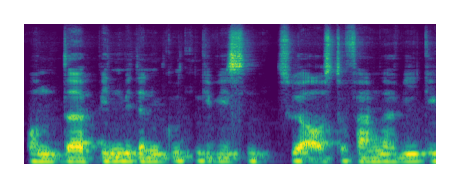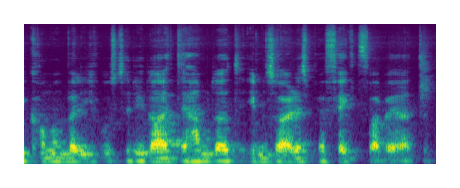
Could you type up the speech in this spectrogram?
und äh, bin mit einem guten Gewissen zur Austrofarm nach Wien gekommen, weil ich wusste, die Leute haben dort ebenso alles perfekt vorbereitet.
